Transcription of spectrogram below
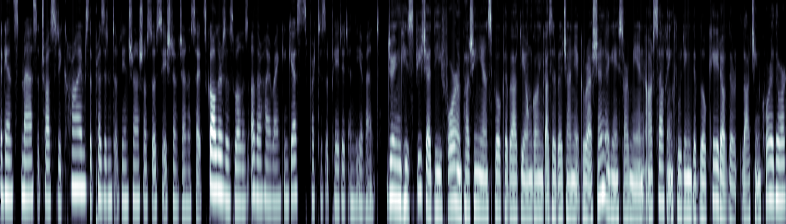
Against Mass Atrocity Crimes, the President of the International Association of Genocide Scholars, as well as other high ranking guests participated in the event. During his speech, at the forum, Pashinyan spoke about the ongoing Azerbaijani aggression against Armenia and Artsakh, including the blockade of the Lachin corridor.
